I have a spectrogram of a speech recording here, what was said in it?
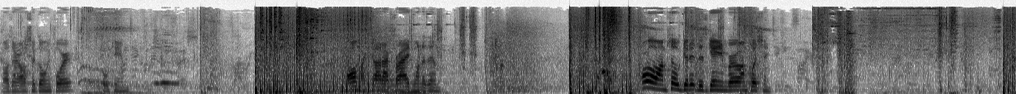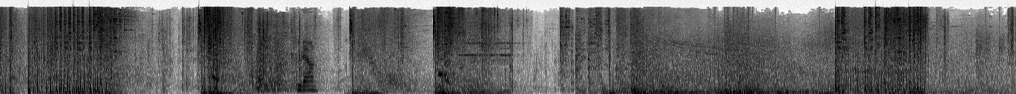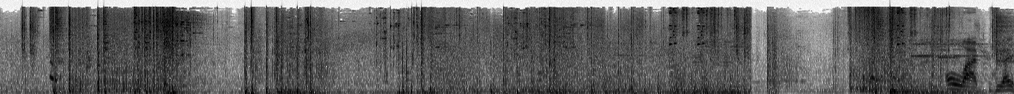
While they're also going for it. Full team. Oh my god, I fried one of them. Oh, I'm so good at this game, bro. I'm pushing. Two down. Oh, I, dude, I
